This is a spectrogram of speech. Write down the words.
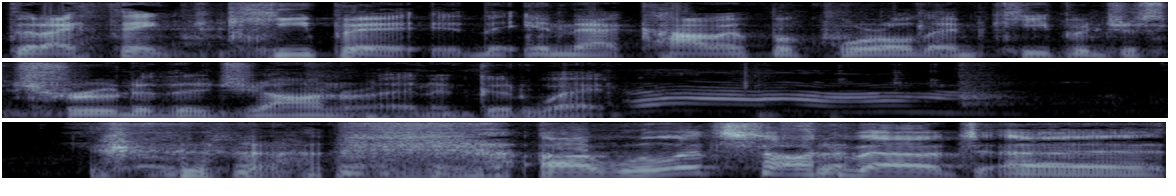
that I think keep it in that comic book world and keep it just true to the genre in a good way. uh, well, let's talk so, about uh,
